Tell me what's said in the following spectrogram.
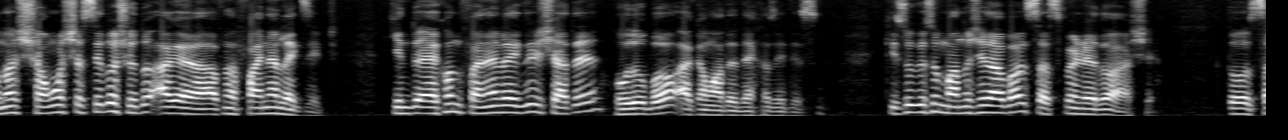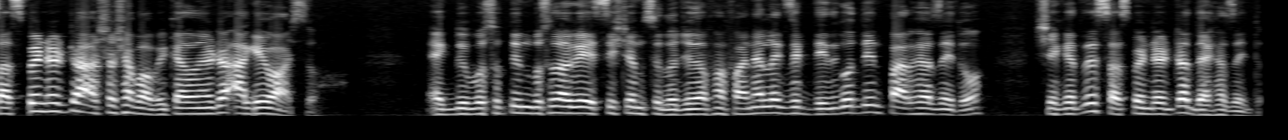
ওনার সমস্যা ছিল শুধু আপনার ফাইনাল এক্সিট কিন্তু এখন ফাইনাল এক্সিটের সাথে হুদুবাও আগামাতে দেখা যাইতেছে। কিছু কিছু মানুষের আবার সাসপেন্ডেডও আসে। তো সাসপেন্ডেডটা আসা স্বাভাবিক, কারণ এটা আগেও আসতো। এক, দুই বছর, তিন বছর আগে এই সিস্টেম ছিল, যদি আপনার ফাইনাল এক্সিট দীর্ঘদিন পার হয়ে যেত সেক্ষেত্রে সাসপেন্ডেডটা দেখা যেত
